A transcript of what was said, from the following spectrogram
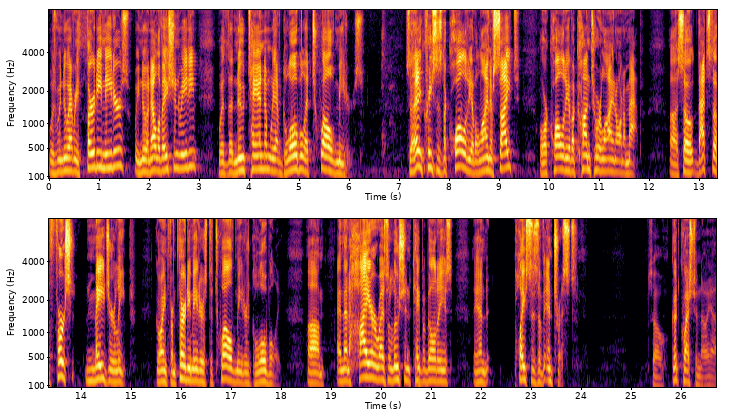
was we knew every 30 meters, we knew an elevation reading. With the new Tandem, we have global at 12 meters. So that increases the quality of a line of sight or quality of a contour line on a map. Uh, so that's the first major leap, going from 30 meters to 12 meters globally. Um, and then higher resolution capabilities and places of interest. So, good question, though, yeah.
